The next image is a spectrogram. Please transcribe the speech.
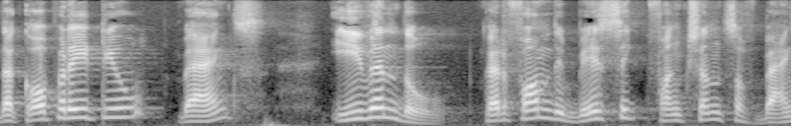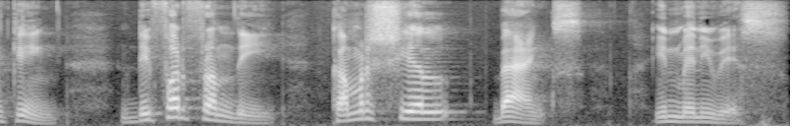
The cooperative banks, even though perform the basic functions of banking, differ from the commercial banks in many ways.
